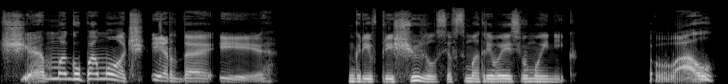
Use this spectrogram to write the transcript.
«Чем могу помочь, Ирда и...» Гриф прищурился, всматриваясь в мой ник. «Вал?»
